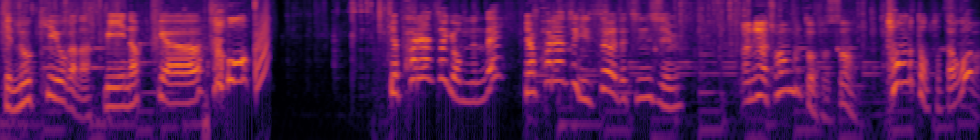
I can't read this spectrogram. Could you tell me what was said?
이게 노키오가 나왔어. 피노키오. 어? 야 팔이 한 짝이 없는데? 야 팔이 한 짝이 있어야 돼 진심. 아니야 처음부터 없었어 처음부터 없었다고?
